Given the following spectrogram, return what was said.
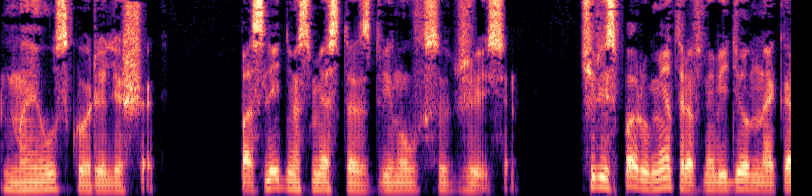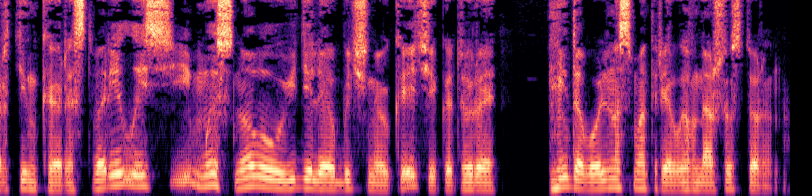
Мы ускорили шаг. Последним с места сдвинулся Джейсон. Через пару метров наведенная картинка растворилась, и мы снова увидели обычную Кэти, которая недовольно смотрела в нашу сторону.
